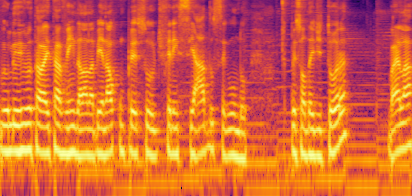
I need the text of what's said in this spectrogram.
O livro tá, vai tá à venda lá na Bienal com preço diferenciado, segundo o pessoal da editora. Vai lá,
